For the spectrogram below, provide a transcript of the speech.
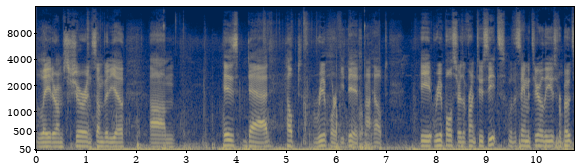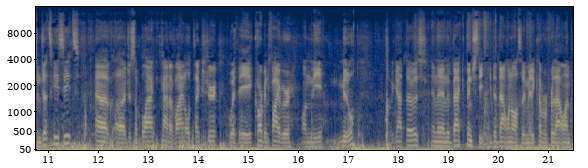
later, I'm sure in some video, um, his dad helped reupholster, he did, not helped, he reupholstered the front two seats with the same material they use for boats and jet ski seats. Have uh, just a black kind of vinyl texture with a carbon fiber on the middle. We got those. And then the back bench seat, he did that one also. He made a cover for that one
